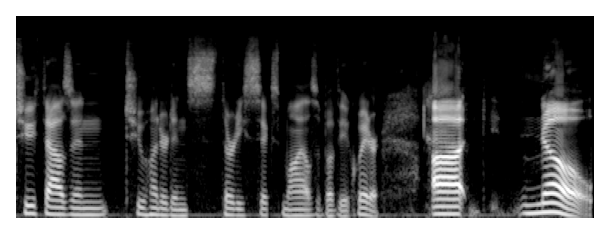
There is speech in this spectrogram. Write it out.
2,236 miles above the equator. Uh, no,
